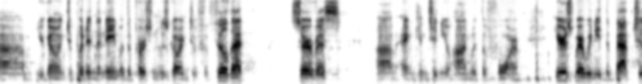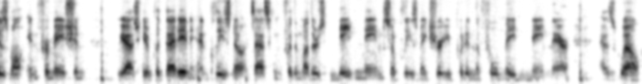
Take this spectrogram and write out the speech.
Um, you're going to put in the name of the person who's going to fulfill that service um, and continue on with the form. Here's where we need the baptismal information. We ask you to put that in and please note it's asking for the mother's maiden name. So please make sure you put in the full maiden name there as well.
